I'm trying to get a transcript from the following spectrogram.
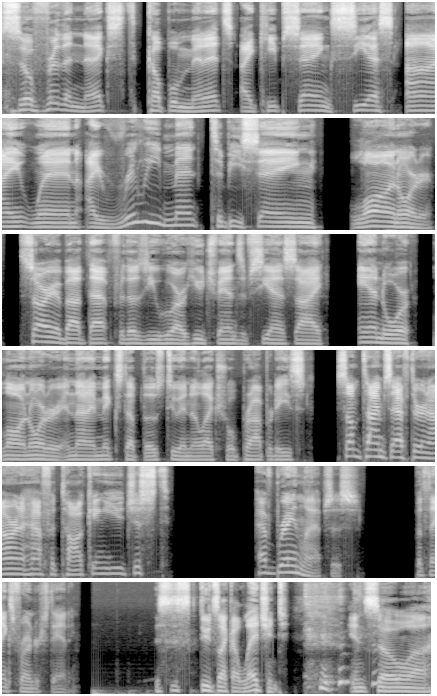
So for the next couple minutes, I keep saying CSI when I really meant to be saying Law and Order. Sorry about that for those of you who are huge fans of CSI and or Law and Order, and that I mixed up those two intellectual properties. Sometimes after an hour and a half of talking, you just have brain lapses. But thanks for understanding this is, dude's like a legend. and so, uh,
